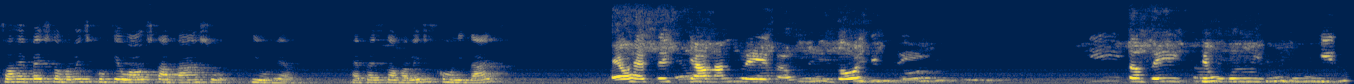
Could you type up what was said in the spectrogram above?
Só repete novamente porque o áudio está baixo, Silvia. Repete novamente as comunidades. É o residencial natureza, um, dois e três. E também tem um banho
